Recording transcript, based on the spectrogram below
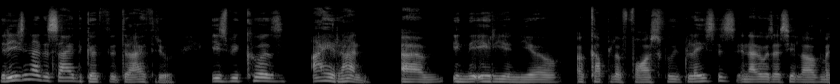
The reason I decided to go to the drive-through is because I run um in the area near a couple of fast food places. In other words, I see a lot of my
